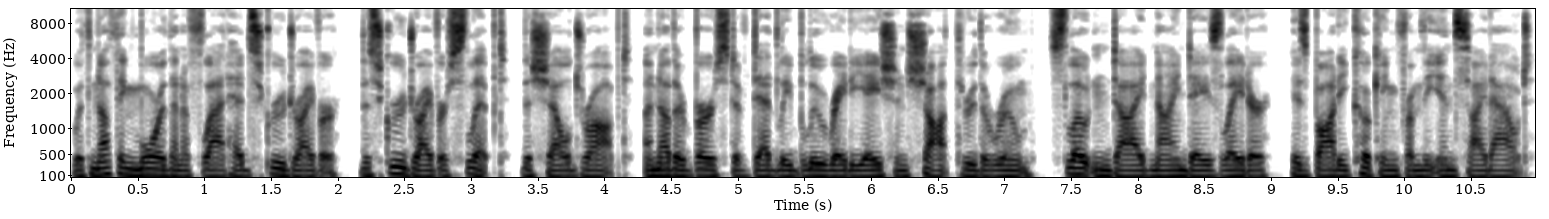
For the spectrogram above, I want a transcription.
with nothing more than a flathead screwdriver. The screwdriver slipped, the shell dropped. Another burst of deadly blue radiation shot through the room. Slotin died nine days later, his body cooking from the inside out.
